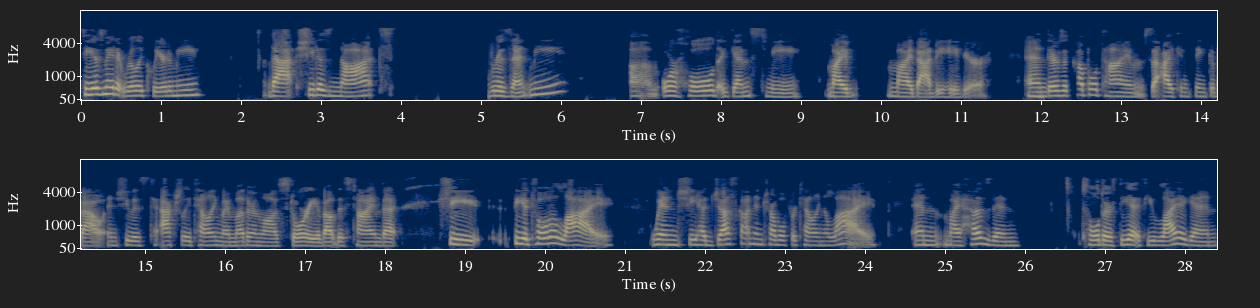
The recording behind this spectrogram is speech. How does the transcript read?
Thea's made it really clear to me that she does not resent me um, or hold against me my my bad behavior. And mm-hmm. there's a couple times that I can think about, and she was t- actually telling my mother-in-law's story about this time that she Thea told a lie when she had just gotten in trouble for telling a lie, and my husband told her, Thea, if you lie again,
